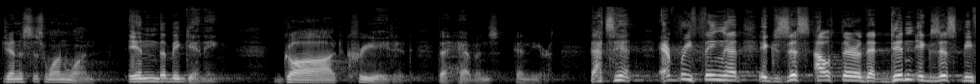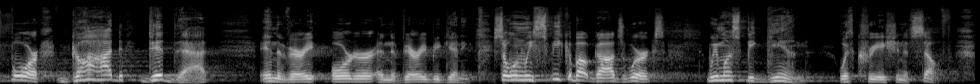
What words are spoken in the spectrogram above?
Genesis 1 1. In the beginning, God created the heavens and the earth. That's it. Everything that exists out there that didn't exist before, God did that in the very order and the very beginning. So when we speak about God's works, we must begin with creation itself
